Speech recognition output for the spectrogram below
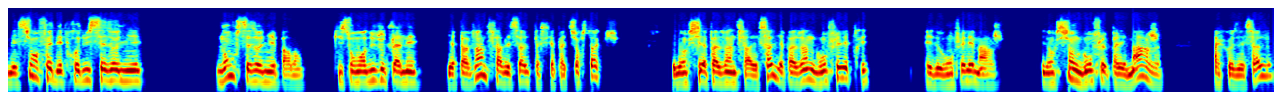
Mais si on fait des produits saisonniers, non saisonniers, pardon, qui sont vendus toute l'année. Il n'y a pas besoin de faire des soldes parce qu'il n'y a pas de surstock. Et donc, s'il n'y a pas besoin de faire des soldes, il n'y a pas besoin de gonfler les prix et de gonfler les marges. Et donc, si on ne gonfle pas les marges à cause des soldes,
